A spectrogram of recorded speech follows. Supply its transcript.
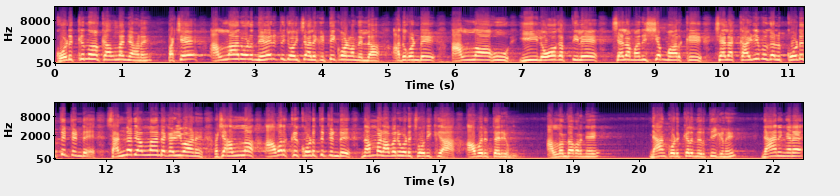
കൊടുക്കുന്നതൊക്കെ അല്ല തന്നെയാണ് പക്ഷേ അള്ളഹാനോട് നേരിട്ട് ചോദിച്ചാൽ കിട്ടിക്കൊള്ളണമെന്നില്ല. അതുകൊണ്ട് അള്ളാഹു ഈ ലോകത്തിലെ ചില മനുഷ്യന്മാർക്ക് ചില കഴിവുകൾ കൊടുത്തിട്ടുണ്ട്. സംഗതി അള്ളാന്റെ കഴിവാണ്. പക്ഷെ അള്ളാഹ് അവർക്ക് കൊടുത്തിട്ടുണ്ട്. നമ്മൾ അവരോട് ചോദിക്കുക അവർ തരും. അല്ല എന്താ പറഞ്ഞേ? ഞാൻ കൊടുക്കൽ നിർത്തിക്കണ് ഞാനിങ്ങനെ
